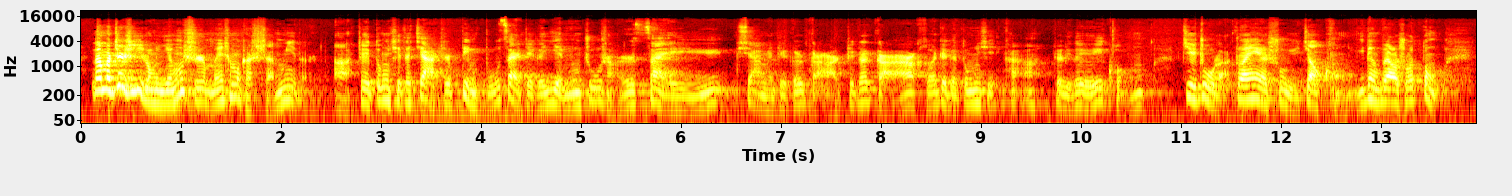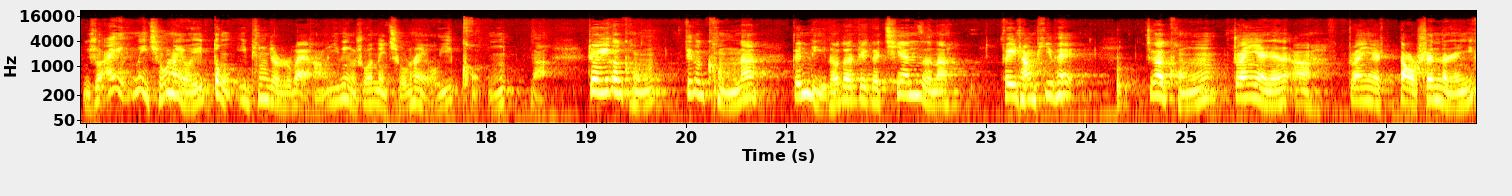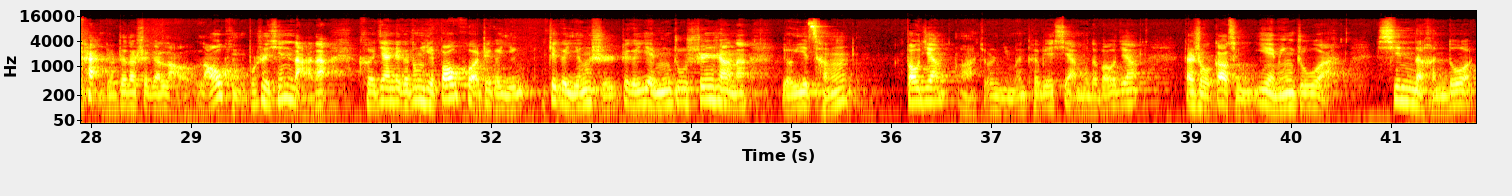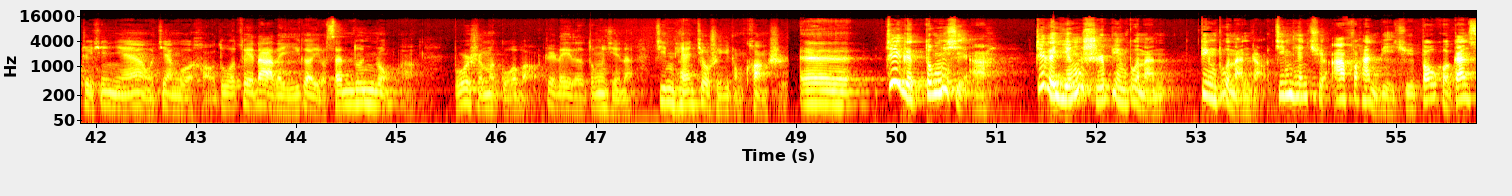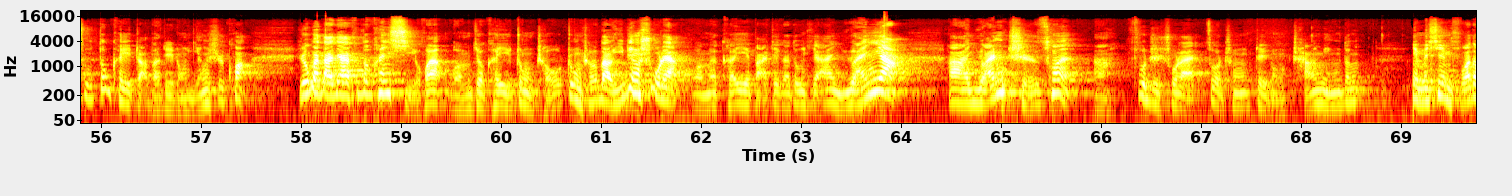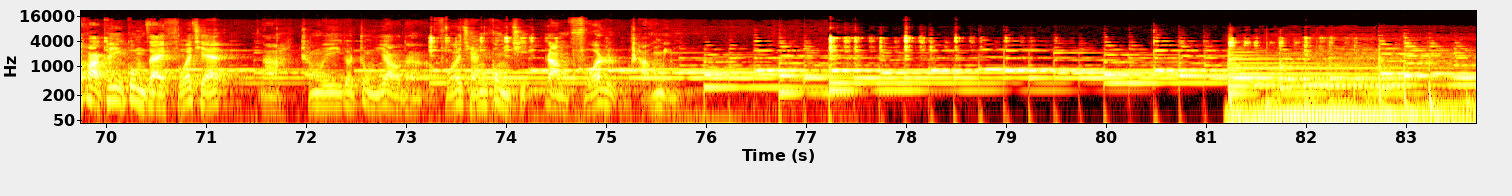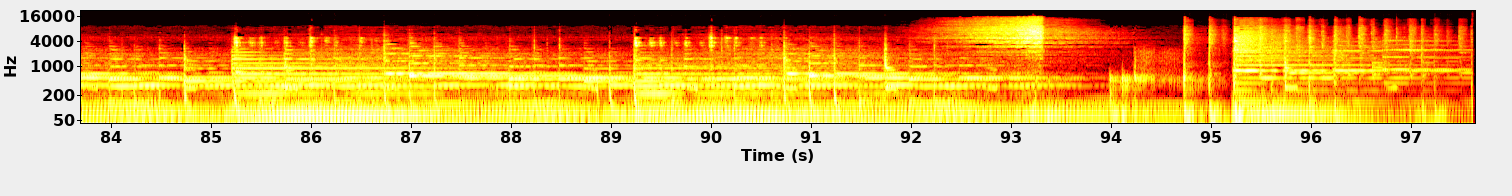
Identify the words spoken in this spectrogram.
那么这是一种萤石，没什么可神秘的啊。这东西的价值并不在这个夜明珠上，而在于下面这根杆儿。这根杆儿和这个东西，看啊，这里头有一孔，记住了，专业术语叫孔，一定不要说洞。你说，哎，那球上有一洞，一听就是外行，一定说那球上有一孔啊。这有一个孔，这个孔呢？跟里头的这个签子呢非常匹配，这个孔专业人啊，专业道深的人一看就知道是个老老孔，不是新打的。可见这个东西包括这个萤这个萤石，这个夜明珠身上呢有一层包浆啊，就是你们特别羡慕的包浆。但是我告诉你，夜明珠啊，新的很多，这些年我见过好多，最大的一个有三吨重啊。不是什么国宝这类的东西呢，今天就是一种矿石。呃，这个东西啊，这个萤石并不难，并不难找。今天去阿富汗地区，包括甘肃，都可以找到这种萤石矿。如果大家都很喜欢，我们就可以众筹，众筹到一定数量，我们可以把这个东西按原样啊、原尺寸啊复制出来，做成这种长明灯。你们信佛的话，可以供在佛前。啊，成为一个重要的佛前供器，让佛日长明。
